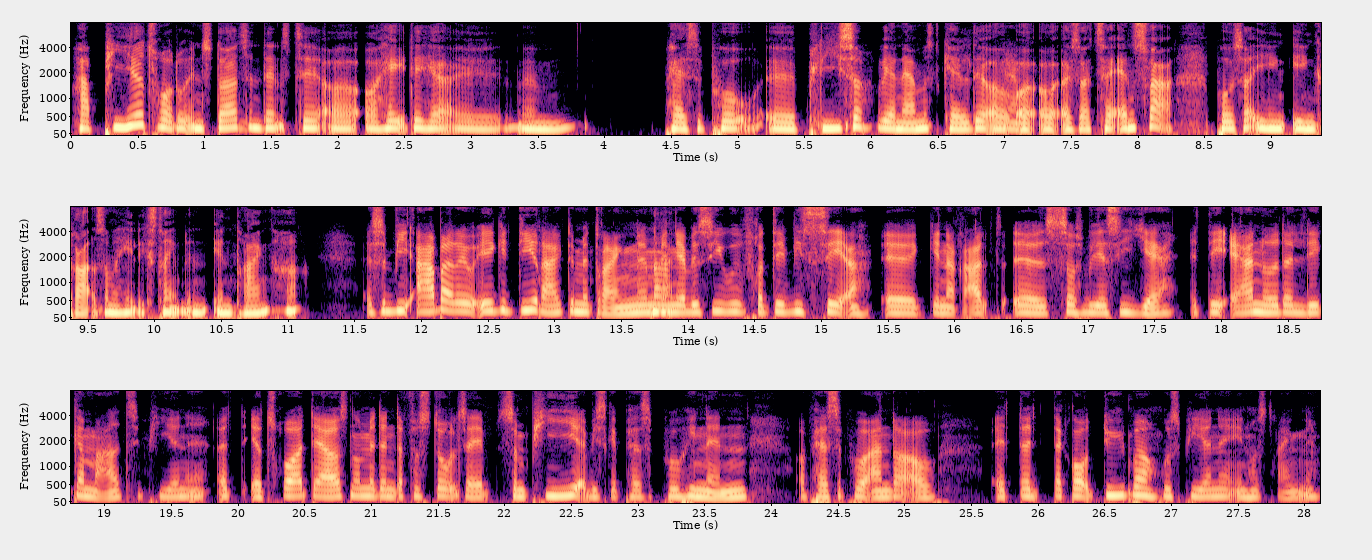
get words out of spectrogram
Har piger, tror du, en større tendens til at, at have det her øh, øh, passe på, øh, pleaser, vil jeg nærmest kalde det, og, ja. og, og altså tage ansvar på sig i en, i en grad, som er helt ekstremt en, en dreng har? Altså, vi arbejder jo ikke direkte med drengene, Nej. men jeg vil sige, ud fra det, vi ser øh, generelt, øh, så vil jeg sige ja, at det er noget, der ligger meget til pigerne. Og jeg tror, at der er også noget med den der forståelse af, som pige, at vi skal passe på hinanden og passe på andre, og at der, der går dybere hos pigerne end hos drengene.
